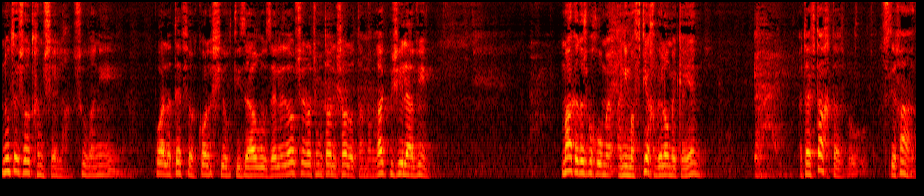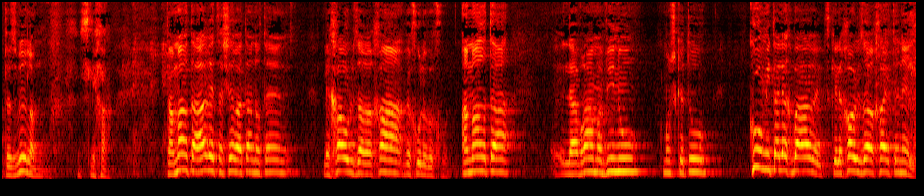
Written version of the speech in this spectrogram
אני רוצה לשאול אתכם שאלה. שוב, אני פה על התפר, כל השיעור, תיזהרו, זה לא שאלות שמותר לשאול אותן, אבל רק בשביל להבין. מה הקדוש ברוך הוא אומר? אני מבטיח ולא מקיים? אתה הבטחת, אז בואו, סליחה, תסביר לנו. סליחה. אתה אמרת, הארץ אשר אתה נותן לך ולזרעך וכולו וכולו. אמרת לאברהם אבינו, כמו שכתוב, קום התהלך בארץ, כי לך ולזרעך אתננה.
